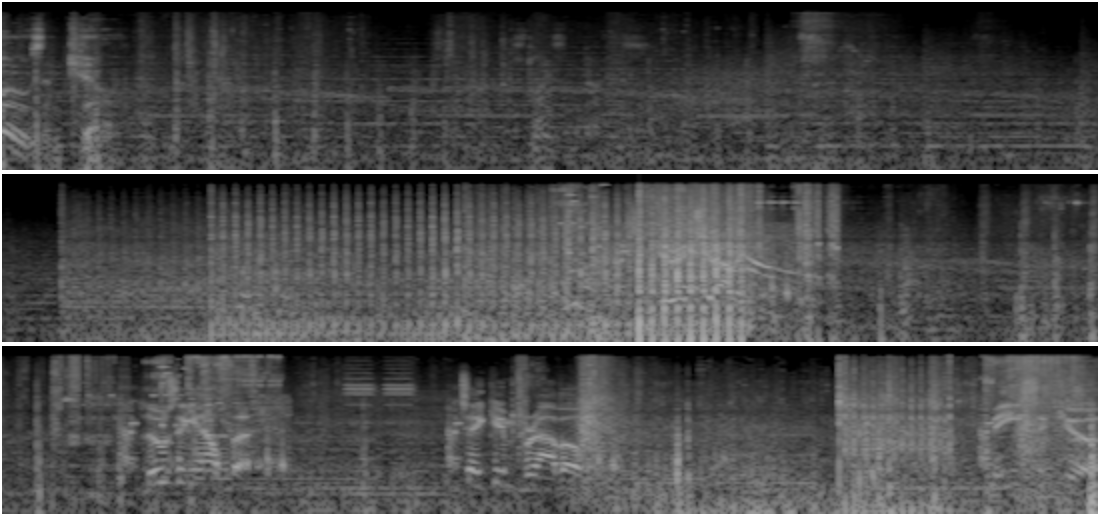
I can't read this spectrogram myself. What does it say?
Close and kill. Losing Alpha. Taking Bravo. B secure.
